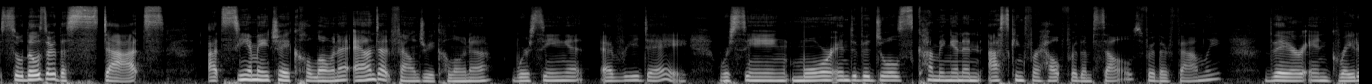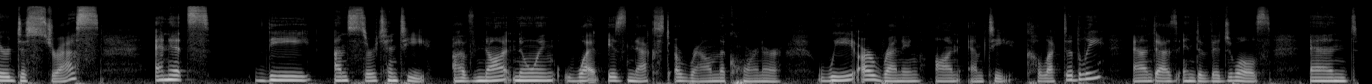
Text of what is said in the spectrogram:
so those are the stats at CMHA Kelowna and at Foundry Kelowna. We're seeing it every day. We're seeing more individuals coming in and asking for help for themselves, for their family. They're in greater distress. And it's the uncertainty of not knowing what is next around the corner. We are running on empty collectively and as individuals. And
